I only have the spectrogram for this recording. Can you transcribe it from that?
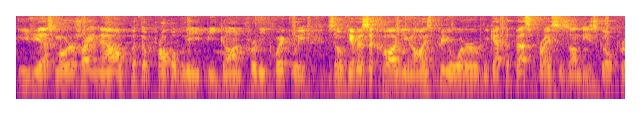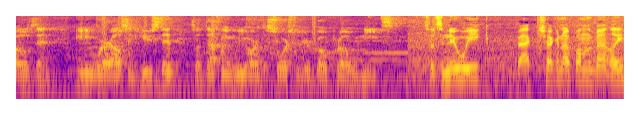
EVS Motors right now, but they'll probably be gone pretty quickly. So give us a call. You can always pre-order. We got the best prices on these GoPros than anywhere else in Houston. So definitely we are the source for your GoPro needs. So it's a new week, back checking up on the Bentley.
